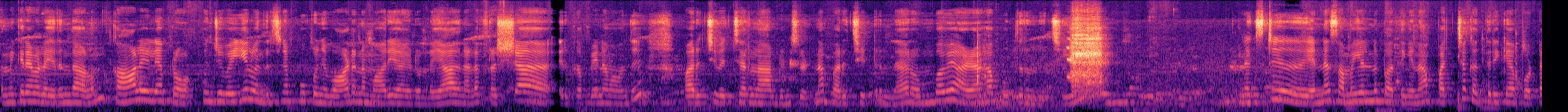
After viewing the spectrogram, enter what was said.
சமைக்கிற வேலை இருந்தாலும் காலையிலே அப்புறம் கொஞ்சம் வெயில் வந்துருச்சுன்னா பூ கொஞ்சம் வாடின மாதிரி ஆகிடும் இல்லையா? அதனால் ஃப்ரெஷ்ஷாக இருக்கப்பே நம்ம வந்து பறித்து வச்சிடலாம் அப்படின்னு சொல்லிட்டு நான் பறிச்சிட்டு இருந்தேன். ரொம்பவே அழகாக பூத்துருந்துச்சு. நெக்ஸ்ட்டு என்ன சமையல்னு பார்த்தீங்கன்னா பச்சை கத்திரிக்காய் போட்ட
